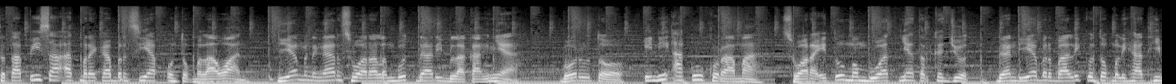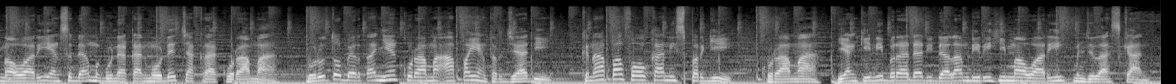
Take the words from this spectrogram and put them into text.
Tetapi saat mereka bersiap untuk melawan, dia mendengar suara lembut dari belakangnya. Boruto, ini aku Kurama. Suara itu membuatnya terkejut, dan dia berbalik untuk melihat Himawari yang sedang menggunakan mode cakra Kurama. Boruto bertanya Kurama apa yang terjadi. Kenapa Volkanis pergi? Kurama, yang kini berada di dalam diri Himawari, menjelaskan.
